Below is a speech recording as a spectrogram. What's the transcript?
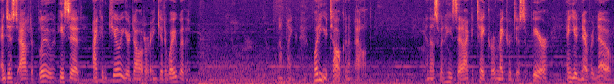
and just out of the blue, he said, I can kill your daughter and get away with it. And I'm like, What are you talking about? And that's when he said, I could take her and make her disappear, and you'd never know.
